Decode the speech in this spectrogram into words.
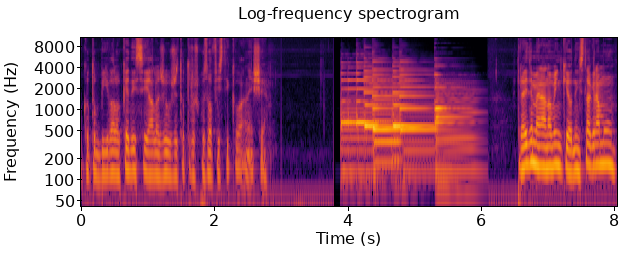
ako to bývalo kedysi, ale že už je to trošku sofistikovanejšie. Prejdeme na novinky od Instagramu.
